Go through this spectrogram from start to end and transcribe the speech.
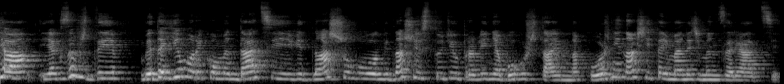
я, як завжди, ми даємо рекомендації від, нашого, від нашої студії управління Богуштайм на кожній нашій тайм-менеджмент зарядці.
